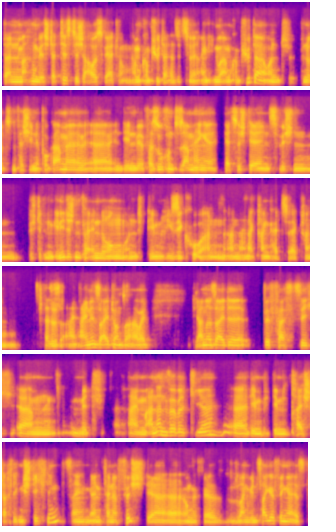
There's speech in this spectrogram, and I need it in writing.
dann machen wir statistische Auswertungen am Computer. Da sitzen wir eigentlich nur am Computer und benutzen verschiedene Programme, äh, in denen wir versuchen, Zusammenhänge herzustellen zwischen bestimmten genetischen Veränderungen und dem Risiko an, an einer Krankheit zu erkranken. Das ist eine Seite unserer Arbeit. Die andere Seite befasst sich ähm, mit einem anderen Wirbeltier, äh, dem, dem dreistachligen Stichling. Das ist ein, ein kleiner Fisch, der äh, ungefähr so lang wie ein Zeigefinger ist.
